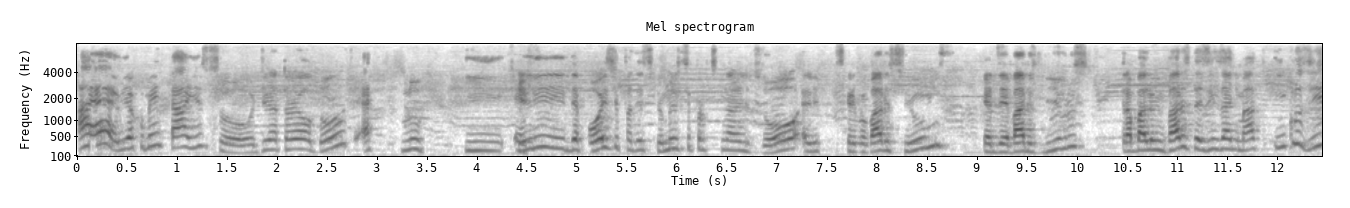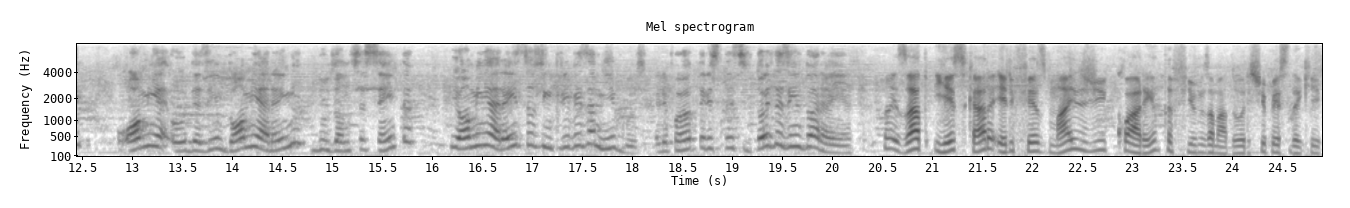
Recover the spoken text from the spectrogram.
Ah, é, eu ia comentar isso. O diretor é o Donald F. Fluke. E ele, depois de fazer esse filme, ele se profissionalizou, ele escreveu vários filmes, quer dizer, vários livros, trabalhou em vários desenhos animados, inclusive o, Homem, o desenho do Homem-Aranha dos anos 60 e Homem-Aranha e seus incríveis amigos. Ele foi roteirista desses dois desenhos do Aranha. Não, exato. E esse cara, ele fez mais de 40 filmes amadores, tipo esse daqui.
